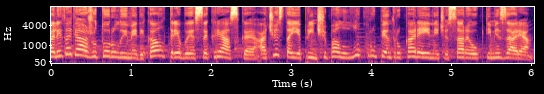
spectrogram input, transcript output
Calitatea ajutorului medical trebuie să crească. Acesta e principalul lucru pentru care e necesară optimizarea.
